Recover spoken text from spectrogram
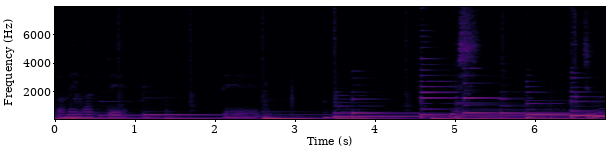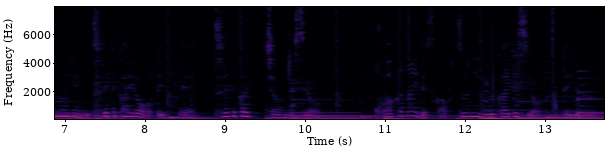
場面があって。でよし。自分の家に連れて帰ろうって言って連れて帰っちゃうんですよ。怖くないですか？普通に誘拐ですよ。っていう。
